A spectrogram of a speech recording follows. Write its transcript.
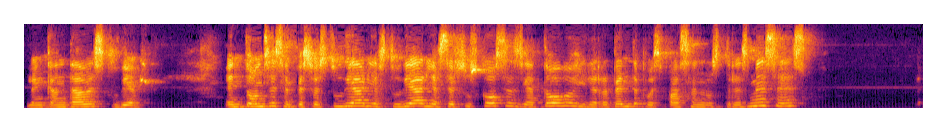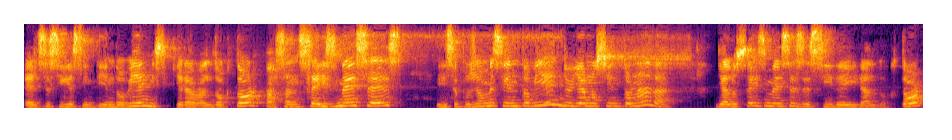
le encantaba estudiar. Entonces empezó a estudiar y a estudiar y a hacer sus cosas y a todo y de repente pues pasan los tres meses, él se sigue sintiendo bien, ni siquiera va al doctor, pasan seis meses y dice pues yo me siento bien, yo ya no siento nada. Y a los seis meses decide ir al doctor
